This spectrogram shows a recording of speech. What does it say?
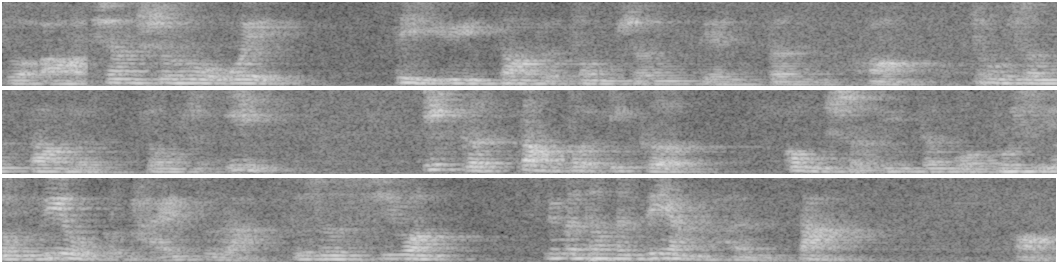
说啊，向师傅为地狱道的众生点灯啊，畜生道的众生一一个道都一个共舍利灯，我不是用六个牌子啊，就是希望，因为他们量很大，啊，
